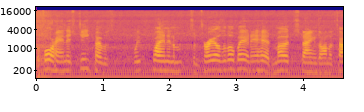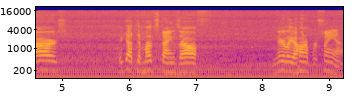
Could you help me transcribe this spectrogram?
Beforehand, this Jeep was we in some trails a little bit and it had mud stains on the tires. We got the mud stains off nearly 100%.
